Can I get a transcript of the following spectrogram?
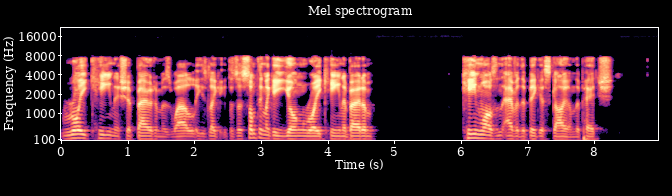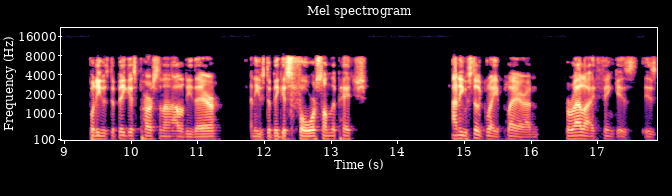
Roy Keanish about him as well. He's like there's something like a young Roy Keane about him. Keane wasn't ever the biggest guy on the pitch but he was the biggest personality there, and he was the biggest force on the pitch, and he was still a great player. And Barella, I think, is is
